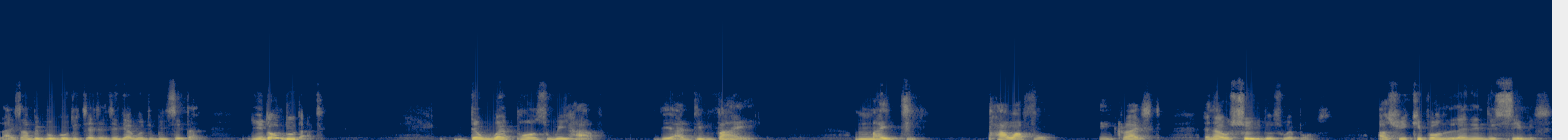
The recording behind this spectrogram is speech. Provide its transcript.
Like some people go to church and say they are going to beat Satan. You don't do that. The weapons we have, they are divine, mighty, powerful in Christ. And I will show you those weapons as we keep on learning this series.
